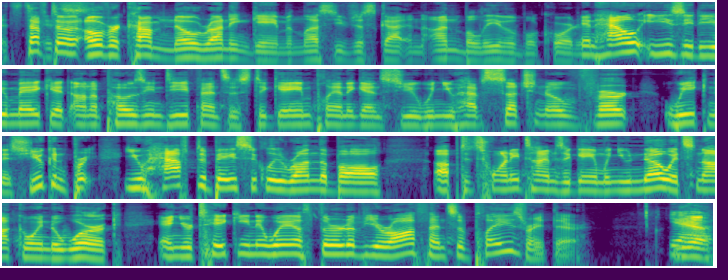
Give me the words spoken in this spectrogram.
It's tough It's- to overcome no running game unless you've just got an unbelievable quarterback. and how easy do you make it on opposing defenses to game plan against you when you have such an overt weakness? You can pr- you have to basically run the ball up to 20 times a game when you know it's not going to work and you're taking away a third of your offensive plays right there. Yeah. Yeah.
